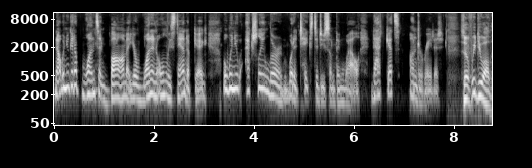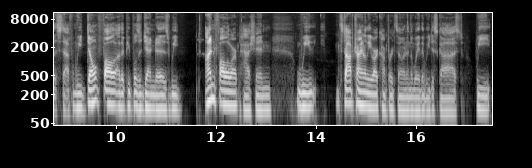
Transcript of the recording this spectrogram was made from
Not when you get up once and bomb at your one and only stand up gig, but when you actually learn what it takes to do something well. That gets underrated. So if we do all this stuff and we don't follow other people's agendas, we unfollow our passion, we stop trying to leave our comfort zone in the way that we discussed, we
